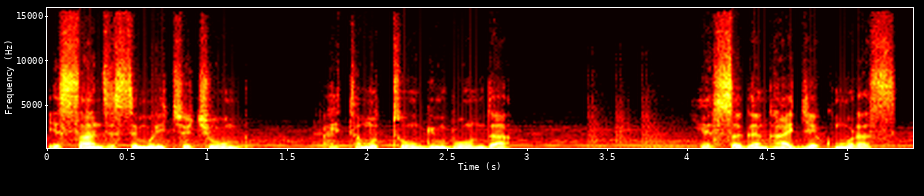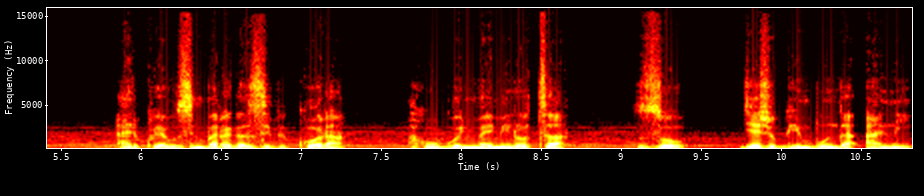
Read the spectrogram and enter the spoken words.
Yasanze se muri icyo cyumba. Ahita amutunga imbunda. Yasaga nk'agiye kumurasa. Ariko yabuze imbaraga zibikora. Ahubwo nyuma y'iminota zo yaje guha imbunda ani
